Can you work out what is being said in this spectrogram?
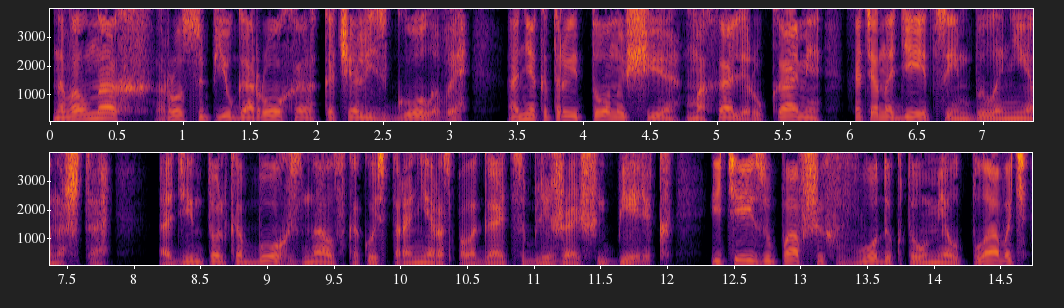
На волнах россыпью гороха качались головы, а некоторые тонущие махали руками, хотя надеяться им было не на что — один только Бог знал, в какой стороне располагается ближайший берег, и те из упавших в воду, кто умел плавать,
